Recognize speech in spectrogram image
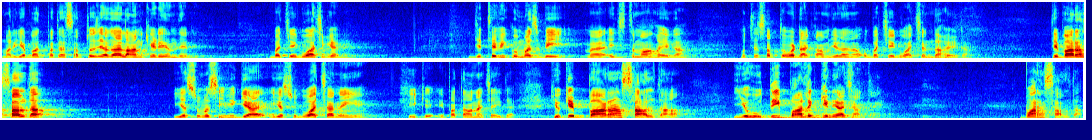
ਮਰੀਆ ਬਾਤ ਪਤਾ ਸਭ ਤੋਂ ਜ਼ਿਆਦਾ ਐਲਾਨ ਕਿਹੜੇ ਹੁੰਦੇ ਨੇ? ਬੱਚੇ ਗਵਾਚ ਗਏ ਨੇ। ਜਿੱਥੇ ਵੀ ਕੋਈ ਮਜ਼ਬੀ ਇਜਤਮਾ ਹੋਏਗਾ, ਉੱਥੇ ਸਭ ਤੋਂ ਵੱਡਾ ਕੰਮ ਜਿਹੜਾ ਨਾ, ਉਹ ਬੱਚੇ ਗਵਾਚਣ ਦਾ ਹੋਏਗਾ। ਤੇ 12 ਸਾਲ ਦਾ ਯਸੂ ਮਸੀਹ ਵੀ ਗਿਆ ਹੈ, ਯਸੂ ਗਵਾਚਾ ਨਹੀਂ ਹੈ, ਠੀਕ ਹੈ, ਇਹ ਪਤਾ ਹੋਣਾ ਚਾਹੀਦਾ ਕਿਉਂਕਿ 12 ਸਾਲ ਦਾ ਯਹੂਦੀ ਬਾਲਗ ਗਿਣਿਆ ਜਾਂਦਾ ਹੈ। 12 ਸਾਲ ਦਾ।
